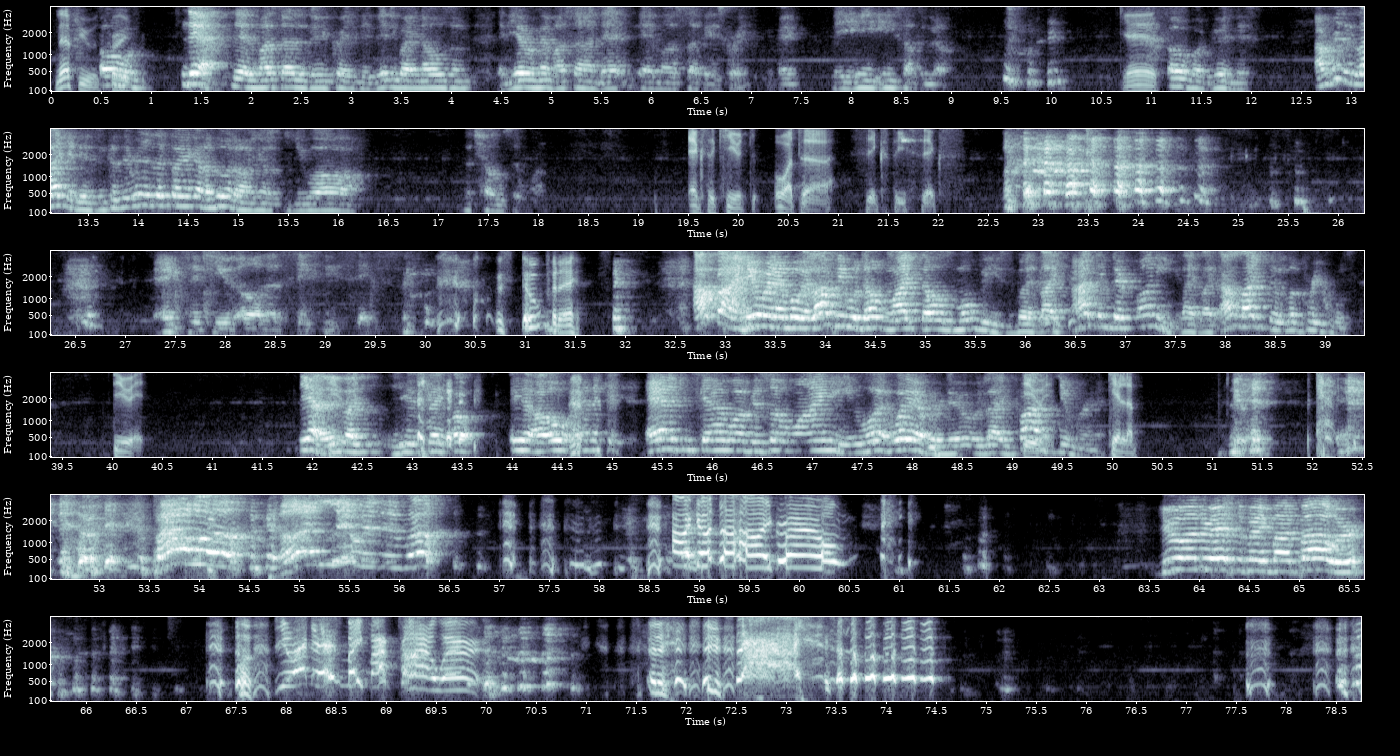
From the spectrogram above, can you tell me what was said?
Nephew is oh, crazy. Oh, yeah, yeah, my son is very crazy. If anybody knows him, if you ever met my son, that that motherfucker is crazy. Okay, he, he he's something else. Yes. Oh my goodness, I'm really liking this because it really looks like I got a hood on. You know, you are the chosen one. Execute order 66. Execute order sixty six. Stupid ass. I find humor in that movie. A lot of people don't like those movies, but like I think they're funny. Like like I like the little prequels. Do it. Yeah, it's like you say, oh, yeah, oh, Anakin, Anakin Skywalker is so whiny. What, whatever, dude. Like find humor in Kill him. it. Power, unlimited, bro. I got the high ground. You underestimate my power. You underestimate my power. and he, he, ah!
